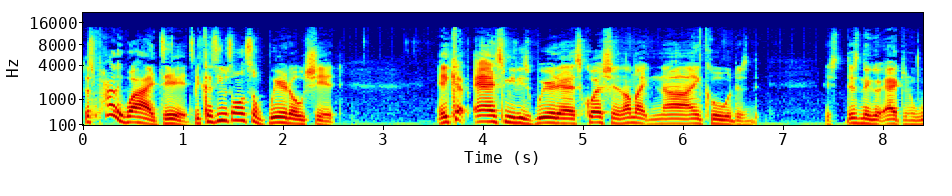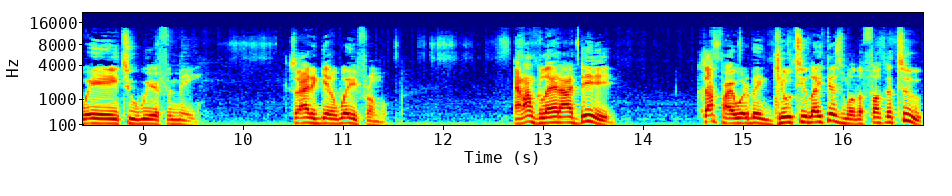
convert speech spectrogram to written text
That's probably why I did because he was on some weirdo shit, and he kept asking me these weird ass questions. I'm like, nah, I ain't cool with this. This, this nigga acting way too weird for me, so I had to get away from him. And I'm glad I did, cause I probably would have been guilty like this motherfucker too,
